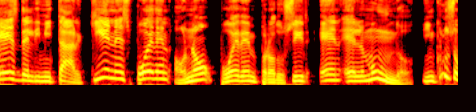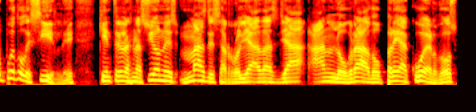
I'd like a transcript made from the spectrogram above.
es delimitar quiénes pueden o no pueden producir en el mundo. Incluso puedo decirle que entre las naciones más desarrolladas ya han logrado preacuerdos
